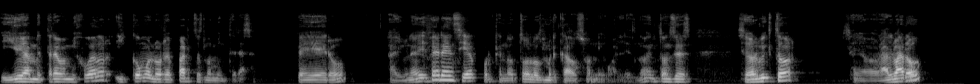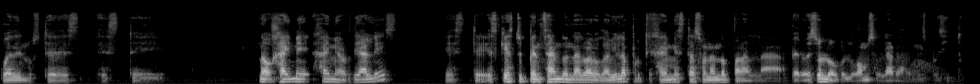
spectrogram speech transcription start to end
y yo ya me traigo a mi jugador y cómo lo repartes no me interesa. Pero hay una diferencia porque no todos los mercados son iguales, ¿no? Entonces, señor Víctor, señor Álvaro, pueden ustedes, este, no, Jaime, Jaime Ordiales, este, es que estoy pensando en Álvaro Dávila porque Jaime está sonando para la, pero eso lo, lo vamos a hablar despuésito.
